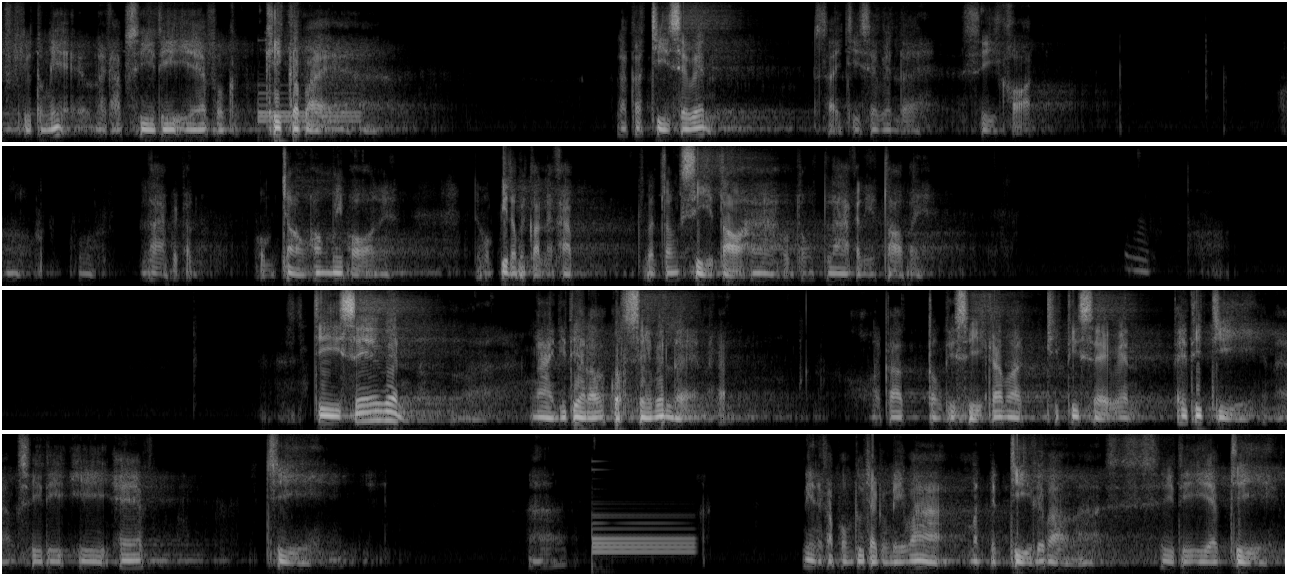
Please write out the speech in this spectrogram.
F อยู่ตรงนี้นะครับ C D E F คลิกเข้าไป แล้วก็ G7 ใส่ G7 เลยสี่คอร์ดลากไปก่อน ผมจองห้องไม่พอเนี่ยเดี๋ยวผมปิดออกไปก่อนนะครับ มันต้องสี่ต่อห้า ผมต้องลากอันนี้ต่อไป G7 ง่ายทีเดียวเราก็กด7เลยนะครับ แล้วก็ตรงที่4ก็มาคลิกที่7 ไอ้ที่ G นะครับ C D E F G นี่นะครับผมดูจากตรงนี้ว่ามันเป็น G หรือเปล่านะ C D E F G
